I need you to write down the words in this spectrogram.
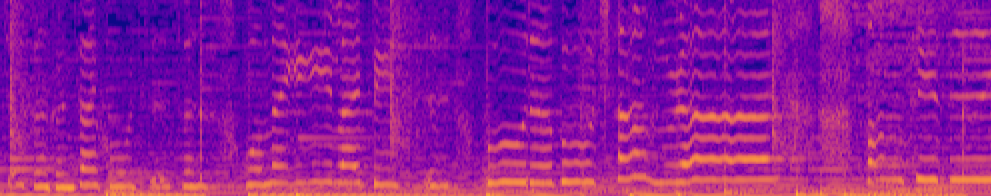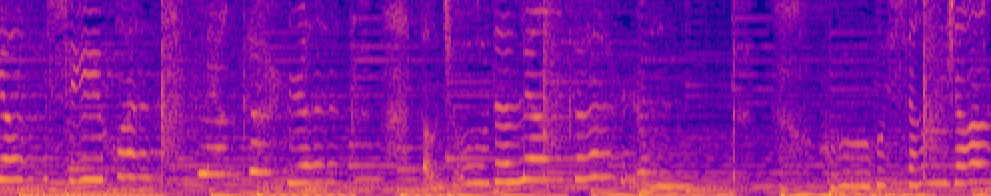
就算很在乎自尊，我们依赖彼此，不得不承认，放弃自由，喜欢两个人，绑住的想让，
